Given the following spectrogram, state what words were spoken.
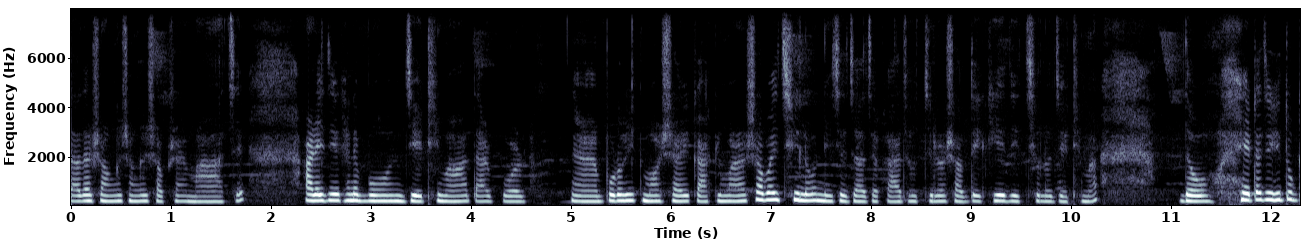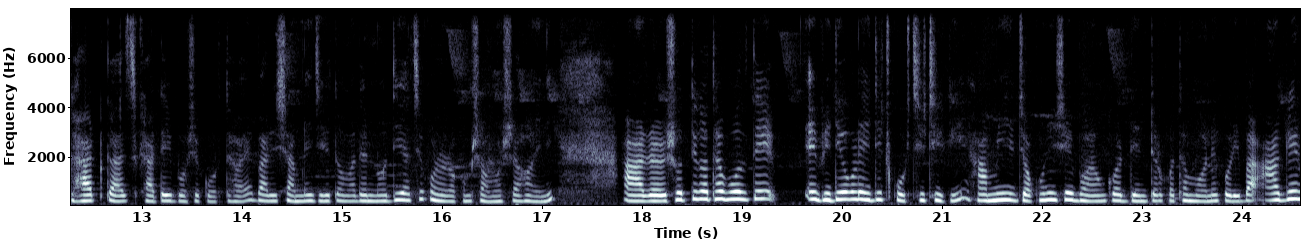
দাদার সঙ্গে সঙ্গে সবসময় মা আছে। আর এই যে এখানে বোন, জেঠিমা, তারপর পুরোহিত মশাই, কাকিমা সবাই ছিল। নিচে যা যা কাজ হচ্ছিল সব দেখিয়ে দিচ্ছিল জেঠিমা। তো এটা যেহেতু ঘাট কাজ, ঘাটেই বসে করতে হয়। বাড়ির সামনেই যেহেতু আমাদের নদী আছে, কোনো রকম সমস্যা হয়নি। আর সত্যি কথা বলতে, এই ভিডিওগুলো এডিট করছি ঠিকই। আমি যখনই সেই ভয়ঙ্কর দিনটার কথা মনে করি বা আগের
